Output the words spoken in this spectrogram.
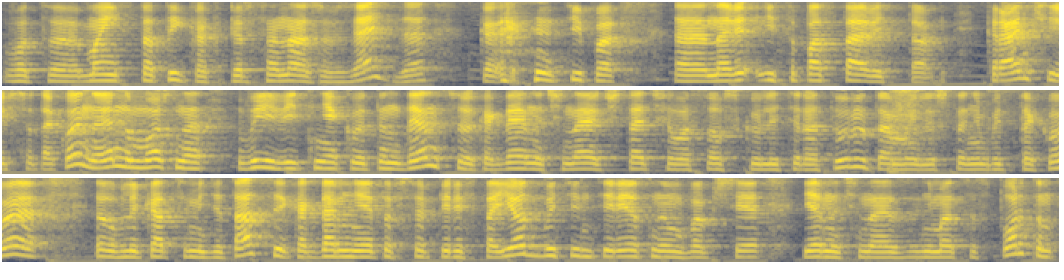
вот э, мои статы как персонажа взять, да, типа, э, и сопоставить там кранчи и все такое, наверное, можно выявить некую тенденцию, когда я начинаю читать философскую литературу там или что-нибудь такое, увлекаться медитацией, когда мне это все перестает быть интересным вообще, я начинаю заниматься спортом.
